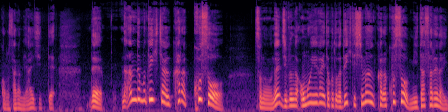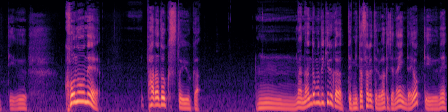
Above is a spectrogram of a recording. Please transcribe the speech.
この相模愛知って。で、何でもできちゃうからこそ、そのね、自分が思い描いたことができてしまうからこそ満たされないっていう、このね、パラドックスというか、うん、まあ何でもできるからって満たされてるわけじゃないんだよっていうね、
